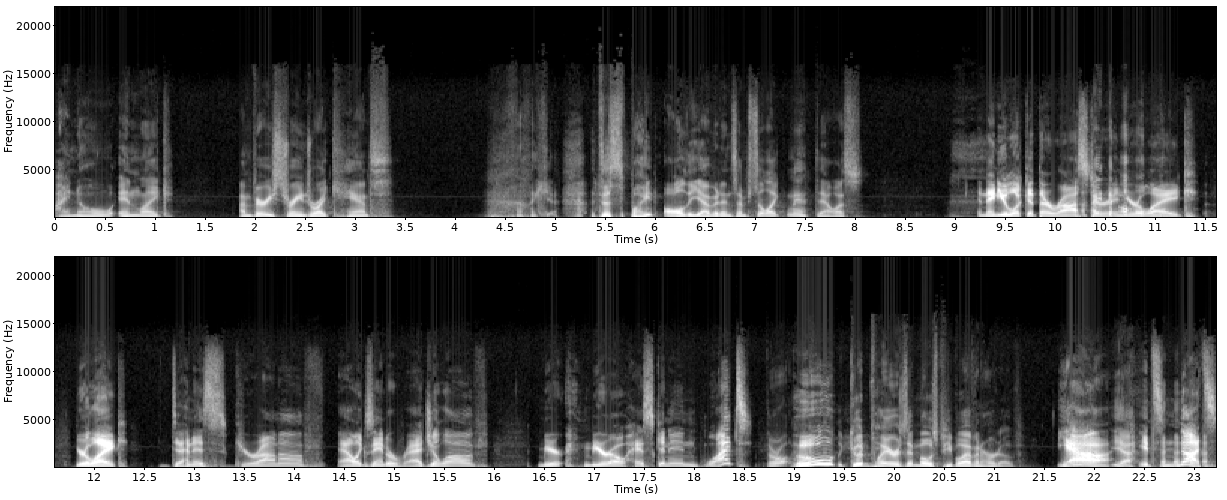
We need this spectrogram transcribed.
I know. And like, I'm very strange where I can't despite all the evidence, I'm still like, meh, Dallas. And then you look at their roster and you're like, you're like Denis Gurianov, Alexander Radulov, Mir- Miro Heiskanen. What? They're all Who? Good players that most people haven't heard of. Yeah. Yeah. It's nuts.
